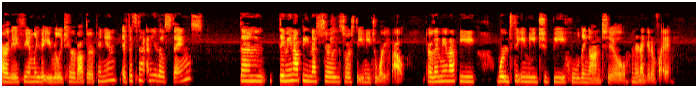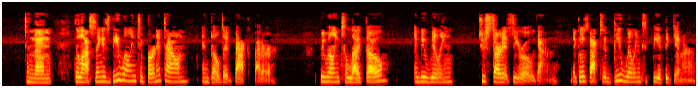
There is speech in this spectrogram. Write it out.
Are they family that you really care about their opinion? If it's not any of those things, then they may not be necessarily the source that you need to worry about. Or they may not be words that you need to be holding on to in a negative way. And then the last thing is be willing to burn it down and build it back better. Be willing to let it go and be willing to start at zero again. It goes back to be willing to be a beginner.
